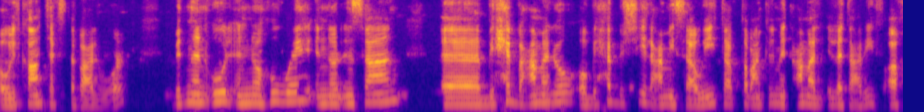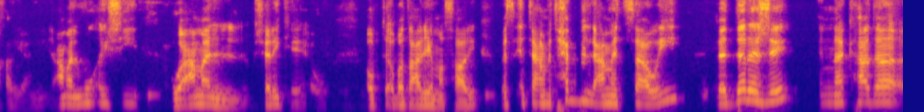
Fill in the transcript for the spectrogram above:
أو ال context تبع ال work بدنا نقول إنه هو إنه الإنسان آه، بيحب عمله أو بيحب الشيء اللي عم يساويه. طبعا كلمة عمل لها تعريف آخر يعني عمل مو أي شيء هو عمل شركة أو أو بتقبض عليه مصاري. بس أنت عم تحب اللي عم تساويه للدرجه إنك هذا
